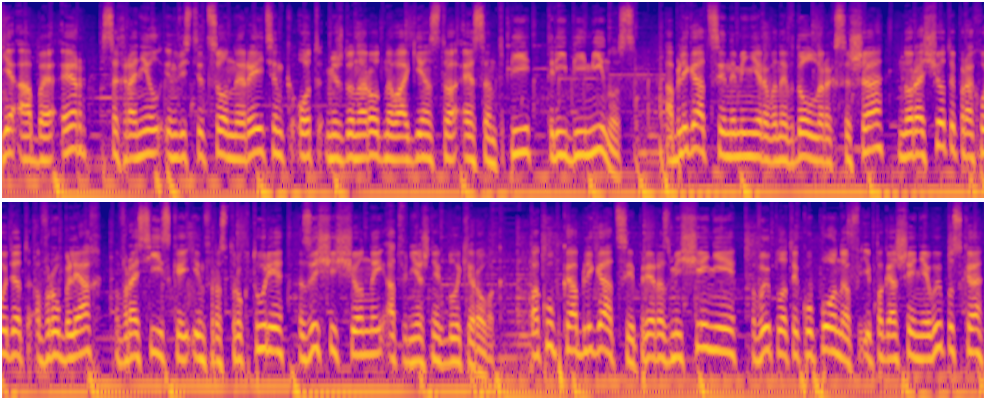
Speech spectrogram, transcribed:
ЕАБР сохранил инвестиционный рейтинг от международного агентства S&P 3B-. Облигации номинированы в долларах США, но расчеты проходят в рублях в российской инфраструктуре, защищенной от внешних блокировок. Покупка облигаций при размещении, выплаты купонов и погашение выпуска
